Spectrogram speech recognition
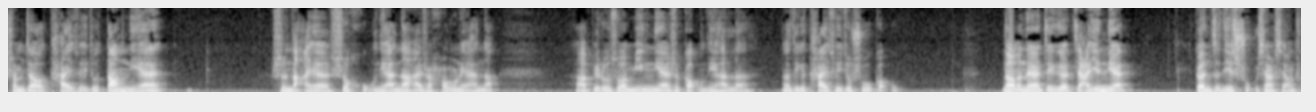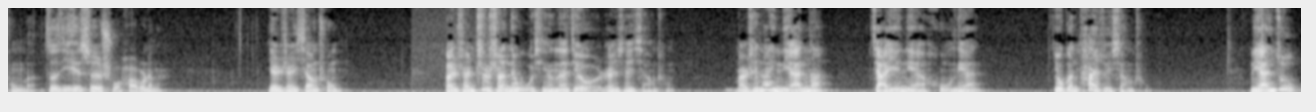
什么叫太岁？就当年是哪呀？是虎年呢，还是猴年呢？啊，比如说明年是狗年了，那这个太岁就属狗。那么呢，这个甲寅年跟自己属相相冲了，自己是属猴的嘛，人身相冲，本身自身的五行呢就有人身相冲，而且那一年呢，甲寅年虎年又跟太岁相冲，年柱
